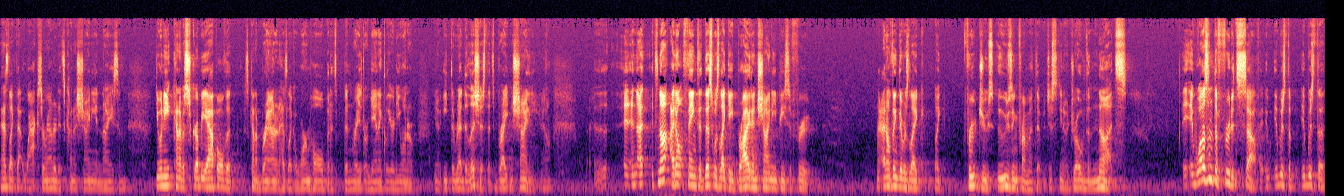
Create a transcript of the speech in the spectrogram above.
It has, like, that wax around it. It's kind of shiny and nice. And do you want to eat kind of a scrubby apple that is kind of brown and has, like, a wormhole, but it's been raised organically? Or do you want to, you know, eat the red delicious that's bright and shiny, you know? Uh, and I, it's not, I don't think that this was like a bright and shiny piece of fruit. I don't think there was, like, like fruit juice oozing from it that just, you know, drove them nuts. It wasn't the fruit itself. It, it, was the, it, was the,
